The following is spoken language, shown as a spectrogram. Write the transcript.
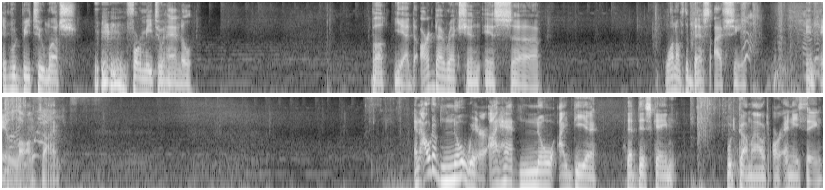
It would be too much for me to handle. But yeah, the art direction is uh, one of the best I've seen in a long time. And out of nowhere, I had no idea that this game would come out or anything.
